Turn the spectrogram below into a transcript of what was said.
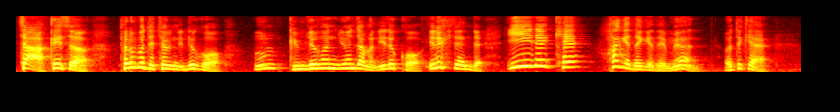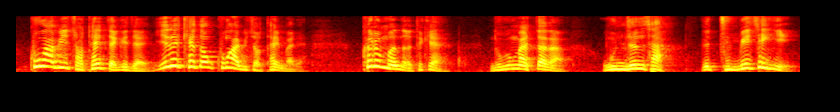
자 그래서 트럼프 대통령이 이러고 응? 김정은 위원장은 이렇고 이렇게 되는데 이렇게 하게 되게 되면 어떻게? 궁합이 좋다 했죠 그제 이렇게도 궁합이 좋다 이 말이야. 그러면 어떻게? 누구 말 따라 운전사 중매제기 뭐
